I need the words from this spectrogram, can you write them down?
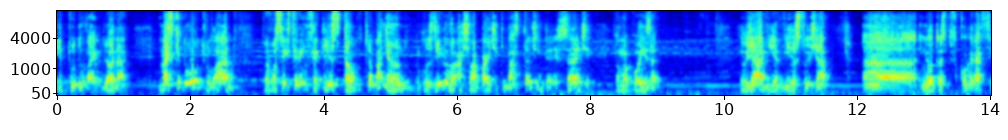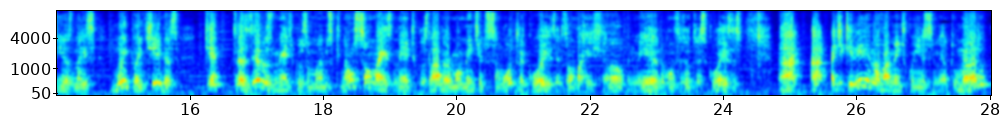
e tudo vai melhorar. Mas que do outro lado, para vocês terem fé que eles estão trabalhando. Inclusive, eu achei uma parte aqui bastante interessante, é uma coisa eu já havia visto já ah, em outras psicografias, mas muito antigas, que é trazer os médicos humanos que não são mais médicos lá, normalmente eles são outra coisa, eles vão varrer chão primeiro, vão fazer outras coisas, a, a adquirirem novamente conhecimento humano,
